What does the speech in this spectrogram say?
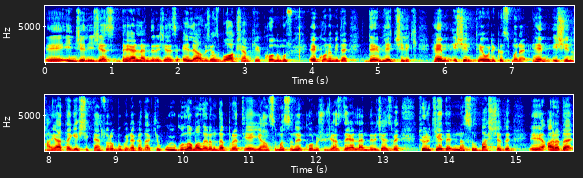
e, inceleyeceğiz, değerlendireceğiz, ele alacağız. Bu akşamki konumuz ekonomide devletçilik. Hem işin teori kısmını hem işin hayata geçtikten sonra bugüne kadarki uygulamalarında pratiğe yansımasını konuşacağız, değerlendireceğiz ve Türkiye'de nasıl başladı, e, arada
